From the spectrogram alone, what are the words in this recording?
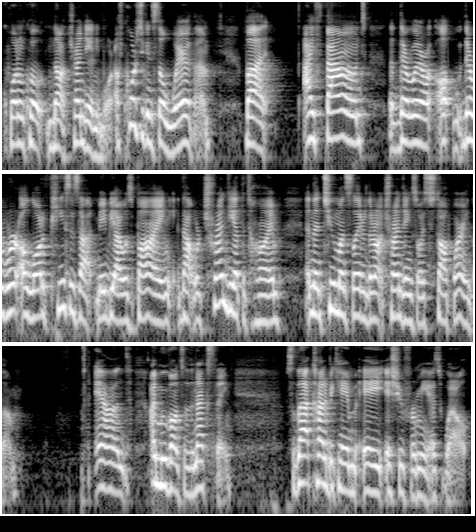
quote unquote not trending anymore. Of course, you can still wear them, but I found that there were there were a lot of pieces that maybe I was buying that were trendy at the time, and then two months later they're not trending, so I stopped wearing them, and I move on to the next thing. So that kind of became a issue for me as well.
